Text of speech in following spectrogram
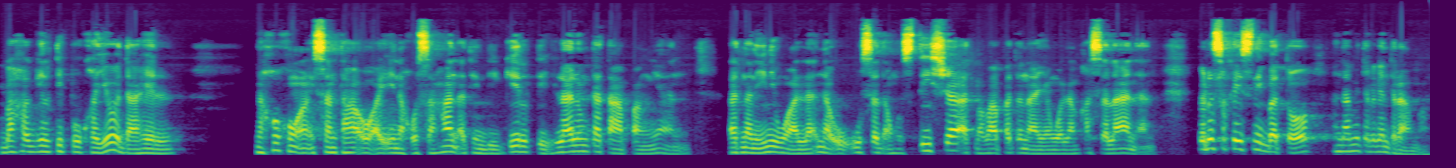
Baka guilty po kayo dahil Naku, kung ang isang tao ay inakusahan at hindi guilty, lalong tatapang yan at naniniwala na uusad ang hustisya at mapapatunayang walang kasalanan. Pero sa case ni Bato, ang daming talagang drama,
